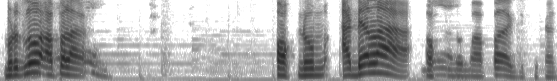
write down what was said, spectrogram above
Menurut lo apalah oknum adalah Iya. oknum apa gitu kan.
